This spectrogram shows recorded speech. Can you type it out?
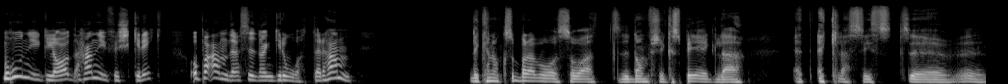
Men hon är ju glad, han är ju förskräckt och på andra sidan gråter han. Det kan också bara vara så att de försöker spegla ett, ett klassiskt eh, eh,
